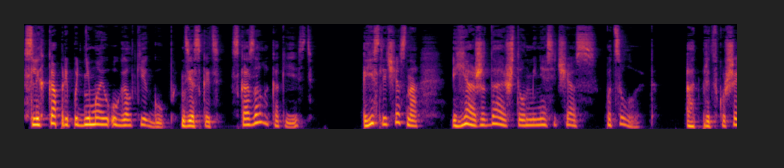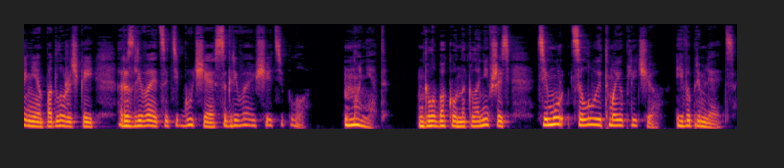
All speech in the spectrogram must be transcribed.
слегка приподнимаю уголки губ, дескать, сказала как есть. Если честно, я ожидаю, что он меня сейчас поцелует. От предвкушения под ложечкой разливается тягучее, согревающее тепло. Но нет. Глубоко наклонившись, Тимур целует мое плечо и выпрямляется.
